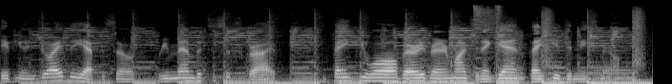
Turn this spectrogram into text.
If you enjoyed the episode, remember to subscribe. Thank you all very, very much. And again, thank you, Denise Merrill.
